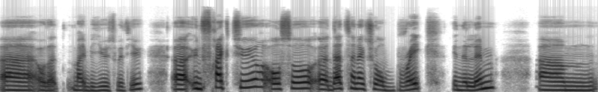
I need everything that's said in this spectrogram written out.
uh, or that might be used with you. Uh, une fracture also, uh, that's an actual break in the limb, um,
